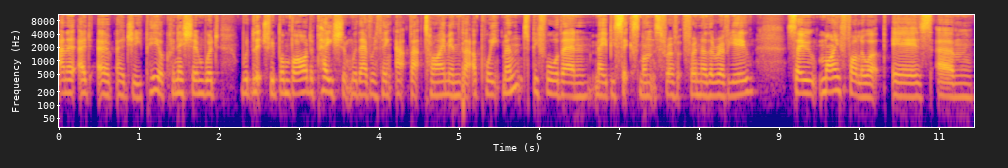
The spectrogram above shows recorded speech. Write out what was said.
and a, a, a, GP or clinician would would literally bombard a patient with everything at that time in that appointment before then maybe six months for for another review. So my follow up is. Um,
